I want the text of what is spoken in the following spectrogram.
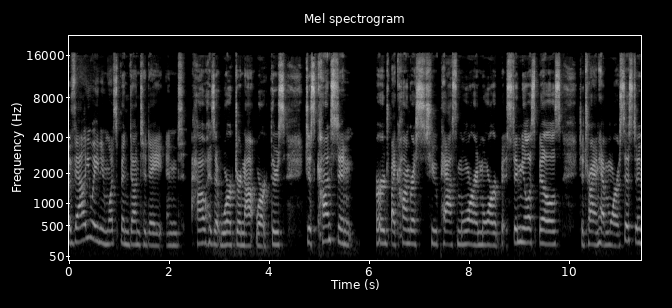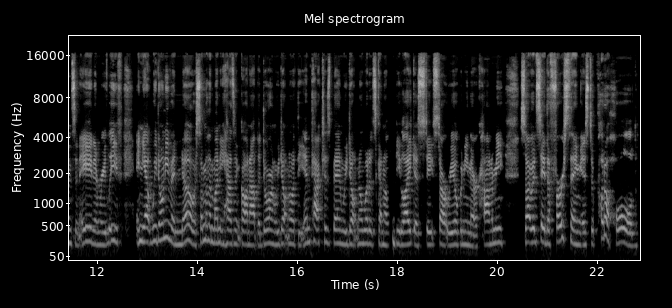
evaluating what's been done to date and how has it worked or not worked. There's just constant urged by Congress to pass more and more stimulus bills to try and have more assistance and aid and relief. And yet we don't even know. Some of the money hasn't gone out the door and we don't know what the impact has been. We don't know what it's going to be like as states start reopening their economy. So I would say the first thing is to put a hold,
